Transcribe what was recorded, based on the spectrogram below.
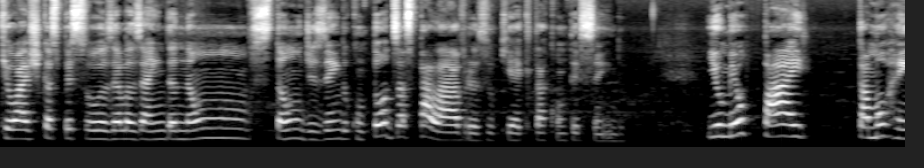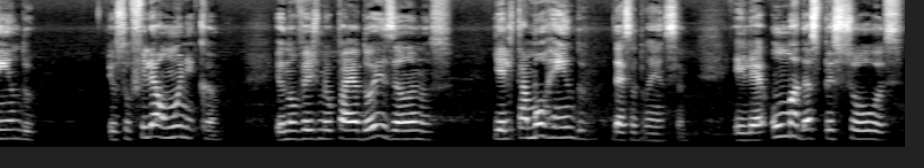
que eu acho que as pessoas elas ainda não estão dizendo com todas as palavras o que é que está acontecendo. E o meu pai está morrendo. Eu sou filha única. Eu não vejo meu pai há dois anos e ele está morrendo dessa doença. Ele é uma das pessoas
